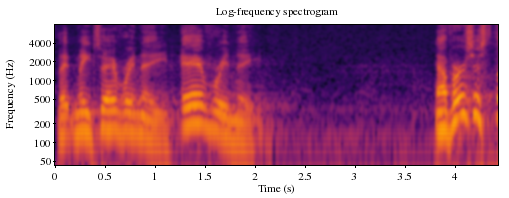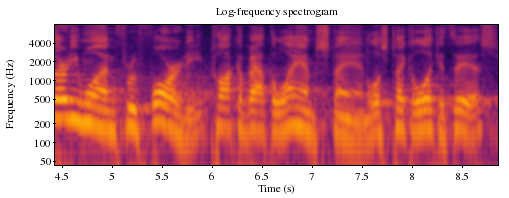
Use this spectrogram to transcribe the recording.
that meets every need, every need. Now, verses 31 through 40 talk about the lampstand. Let's take a look at this.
